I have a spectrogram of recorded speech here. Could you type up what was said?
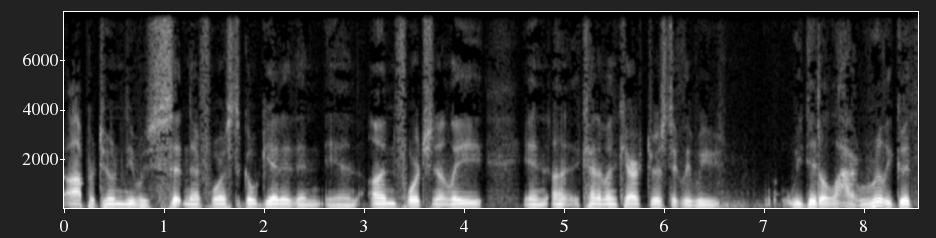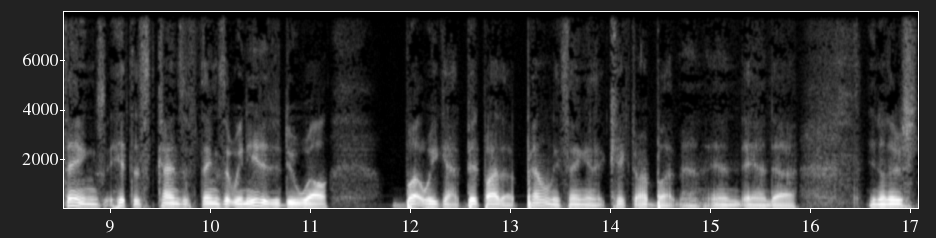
opportunity was sitting there for us to go get it, and, and unfortunately, and uh, kind of uncharacteristically, we we did a lot of really good things, hit the kinds of things that we needed to do well, but we got bit by the penalty thing, and it kicked our butt, man. And and uh, you know, there's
